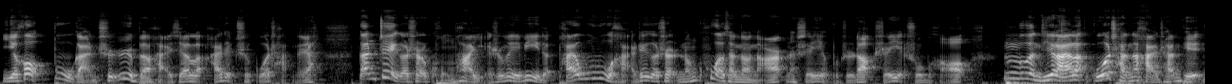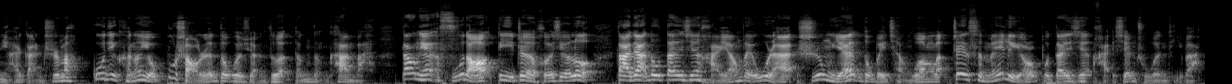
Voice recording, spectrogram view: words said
以后不敢吃日本海鲜了，还得吃国产的呀。但这个事儿恐怕也是未必的。排污入海这个事儿能扩散到哪儿，那谁也不知道，谁也说不好。那么问题来了，国产的海产品你还敢吃吗？估计可能有不少人都会选择等等看吧。当年福岛地震核泄漏，大家都担心海洋被污染，食用盐都被抢光了。这次没理由不担心海鲜出问题吧？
